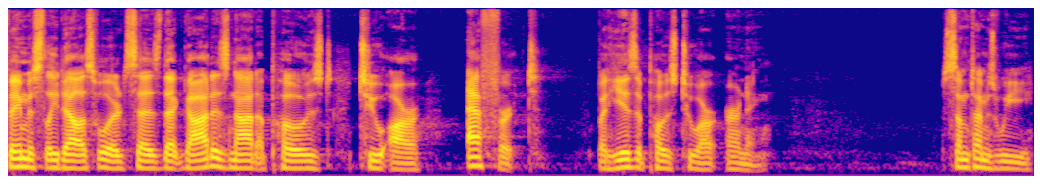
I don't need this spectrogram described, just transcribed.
Famously, Dallas Willard says that God is not opposed to our effort, but he is opposed to our earning. Sometimes we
